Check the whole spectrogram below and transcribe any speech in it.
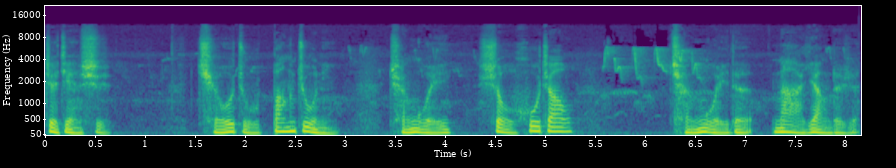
这件事。求主帮助你成为受呼召。成为的那样的人。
